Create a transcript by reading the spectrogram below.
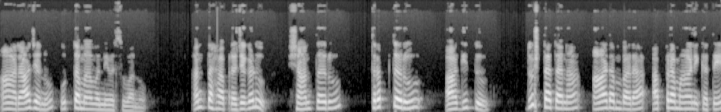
ಆ ರಾಜನು ಉತ್ತಮವನ್ನಿಸುವನು ಅಂತಹ ಪ್ರಜೆಗಳು ಶಾಂತರೂ, ತೃಪ್ತರೂ ಆಗಿದ್ದು, ದುಷ್ಟತನ, ಆಡಂಬರ, ಅಪ್ರಾಮಾಣಿಕತೆ,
